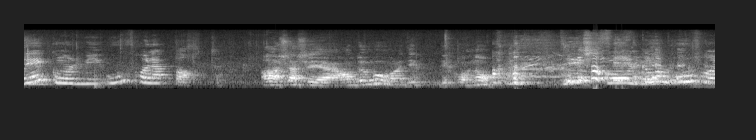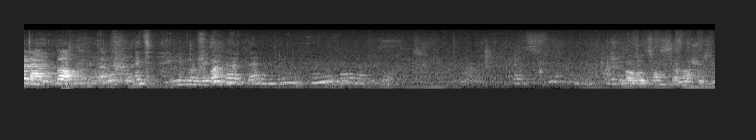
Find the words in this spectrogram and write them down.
Dès qu'on lui ouvre la porte. Ah, ça c'est euh, en deux mots, hein, des, des quoi Non. Dès qu'on lui ouvre la porte. Parce que dans votre sens, ça marche aussi.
